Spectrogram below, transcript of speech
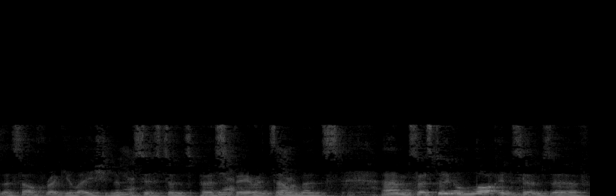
the self-regulation, the yeah. persistence, perseverance yeah. elements. Um, so it's doing a lot in terms of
